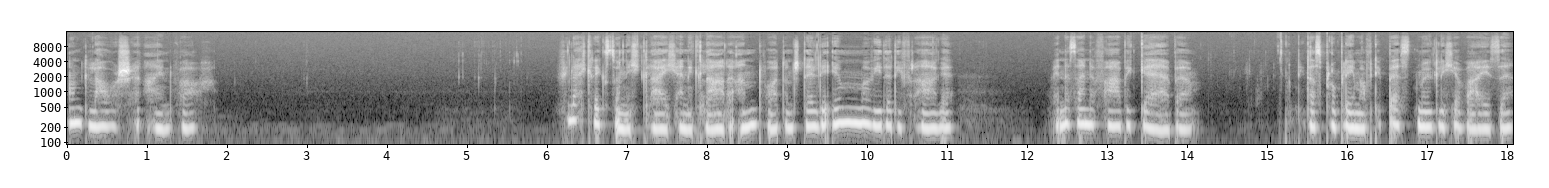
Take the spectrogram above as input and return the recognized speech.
Und lausche einfach. Vielleicht kriegst du nicht gleich eine klare Antwort und stell dir immer wieder die Frage, wenn es eine Farbe gäbe, die das Problem auf die bestmögliche Weise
